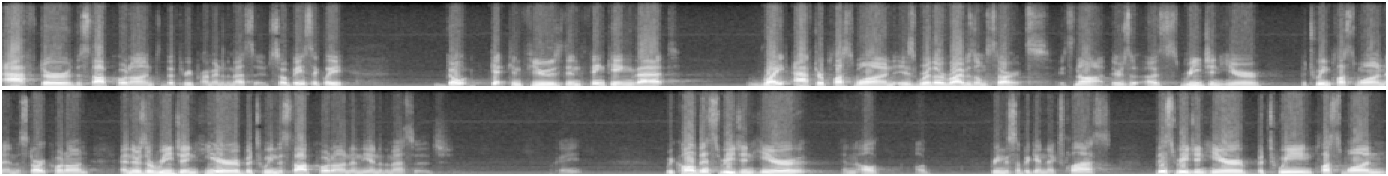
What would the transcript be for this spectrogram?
after the stop codon to the 3' prime end of the message. So basically, don't get confused in thinking that right after plus 1 is where the ribosome starts. It's not. There's a, a region here between plus 1 and the start codon and there's a region here between the stop codon and the end of the message. Okay? We call this region here, and I'll, I'll bring this up again next class, this region here between plus 1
